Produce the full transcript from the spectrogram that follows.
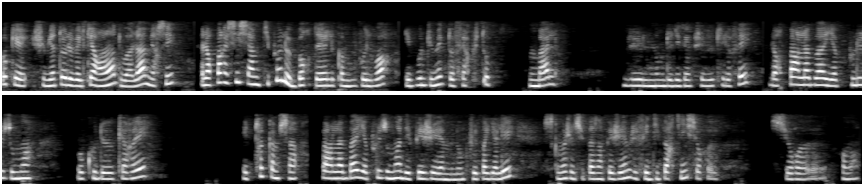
Ok, je suis bientôt level 40. Voilà, merci. Alors, par ici, c'est un petit peu le bordel, comme vous pouvez le voir. Les boules du mec doivent faire plutôt mal. Vu le nombre de dégâts que j'ai vu qu'il a fait. Alors, par là-bas, il y a plus ou moins beaucoup de carrés. Et trucs comme ça. Par là-bas, il y a plus ou moins des PGM. Donc, je vais pas y aller. Parce que moi je ne suis pas un PGM, j'ai fait 10 parties sur euh, sur euh, comment?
